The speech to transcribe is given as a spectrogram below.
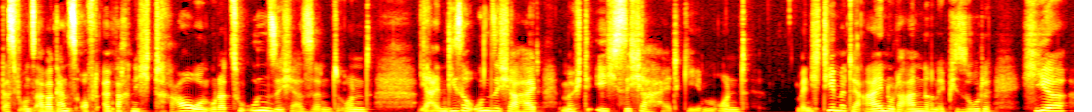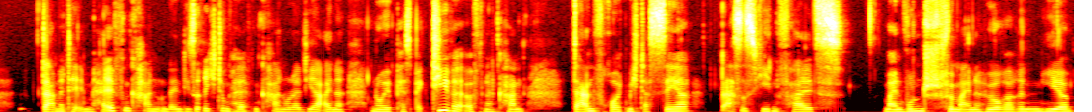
dass wir uns aber ganz oft einfach nicht trauen oder zu unsicher sind. Und ja, in dieser Unsicherheit möchte ich Sicherheit geben und wenn ich dir mit der einen oder anderen Episode hier damit eben helfen kann und in diese Richtung helfen kann oder dir eine neue Perspektive eröffnen kann, dann freut mich das sehr. Das ist jedenfalls mein Wunsch für meine Hörerinnen hier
